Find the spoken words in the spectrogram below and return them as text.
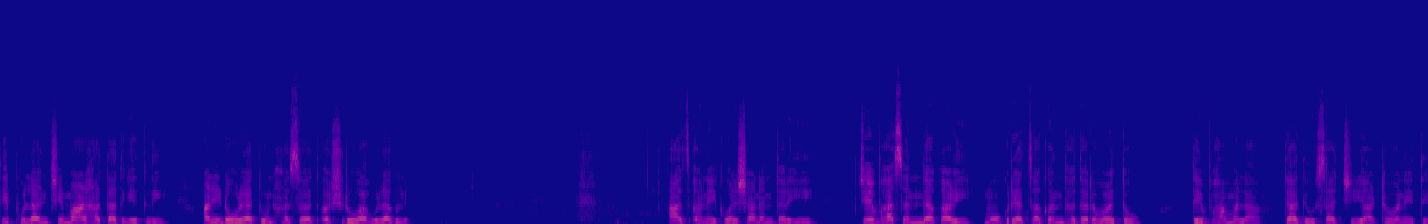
ती फुलांची माळ हातात घेतली आणि डोळ्यातून हसत अश्रू वाहू लागले. आज अनेक वर्षानंतरही जेव्हा संध्याकाळी मोगऱ्याचा गंध दरवळतो तेव्हा मला त्या दिवसाची आठवण येते.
